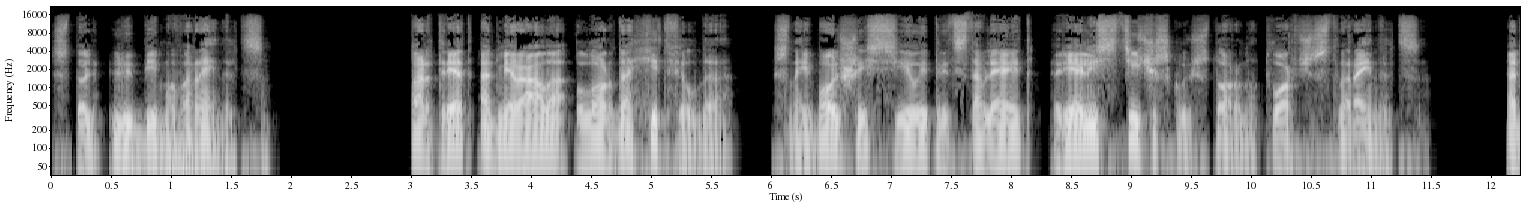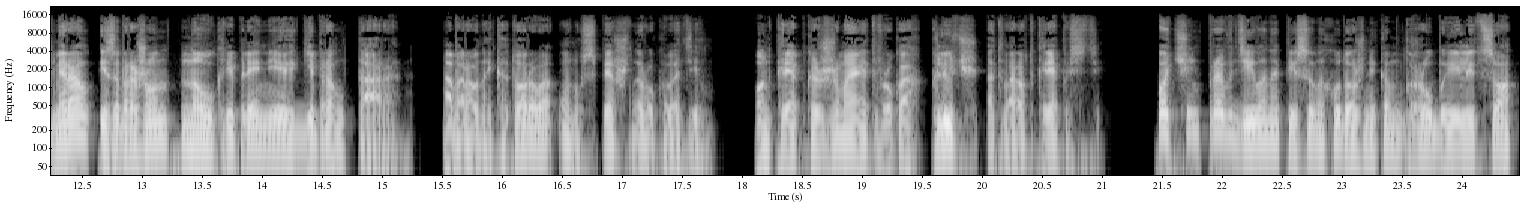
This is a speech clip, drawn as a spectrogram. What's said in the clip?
столь любимого Рейнольдсом. Портрет адмирала лорда Хитфилда с наибольшей силой представляет реалистическую сторону творчества Рейнольдса. Адмирал изображен на укреплениях Гибралтара, обороной которого он успешно руководил. Он крепко сжимает в руках ключ от ворот крепости. Очень правдиво написано художником грубое лицо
